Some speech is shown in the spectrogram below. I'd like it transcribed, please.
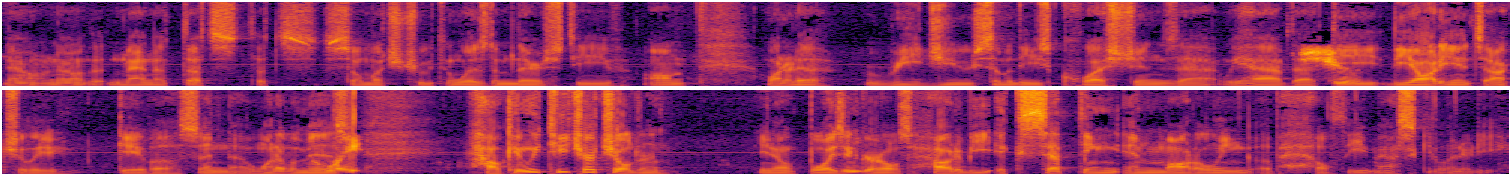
No, no, that man, that that's that's so much truth and wisdom there, Steve. Um, I wanted to read you some of these questions that we have that Sure. the the audience actually gave us, and uh, one of them is, Great. how can we teach our children, you know, boys and girls, how to be accepting and modeling of healthy masculinity?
